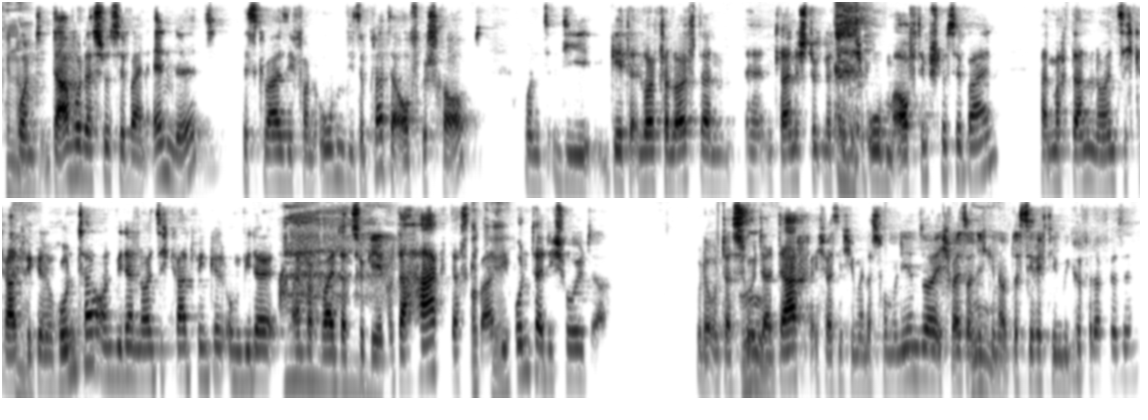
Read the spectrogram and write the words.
Genau. Und da, wo das Schlüsselbein endet, ist quasi von oben diese Platte aufgeschraubt und die geht, läuft, verläuft dann äh, ein kleines Stück natürlich oben auf dem Schlüsselbein, hat, macht dann 90 Grad. Winkel runter und wieder 90 Grad Winkel, um wieder einfach weiterzugehen. Und da hakt das quasi Okay. unter die Schulter oder unter das Oh. Schulterdach. Ich weiß nicht, wie man das formulieren soll. Ich weiß auch nicht Oh. genau, ob das die richtigen Begriffe dafür sind.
